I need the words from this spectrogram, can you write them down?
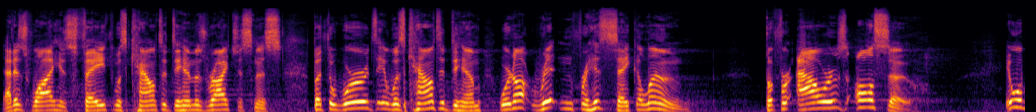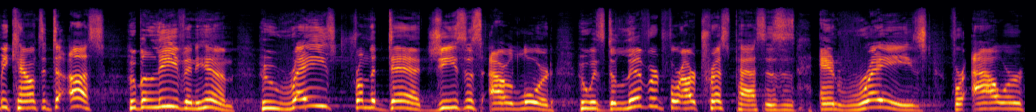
That is why his faith was counted to him as righteousness. But the words it was counted to him were not written for his sake alone but for ours also. It will be counted to us who believe in him, who raised from the dead Jesus our Lord, who was delivered for our trespasses and raised for our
